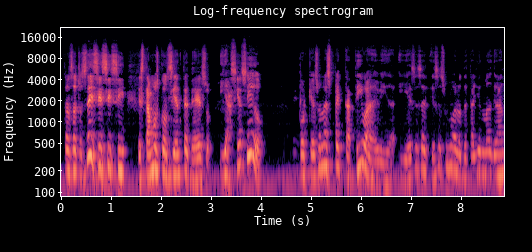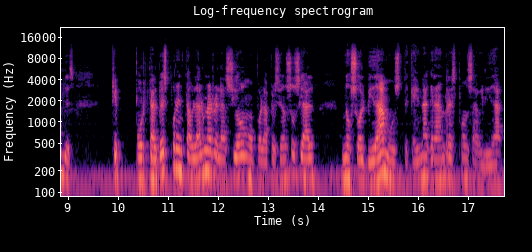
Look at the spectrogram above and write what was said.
Entonces nosotros, sí, sí, sí, sí, estamos conscientes de eso. Y así ha sido, porque es una expectativa de vida y ese es, ese es uno de los detalles más grandes que por tal vez por entablar una relación o por la presión social, nos olvidamos de que hay una gran responsabilidad.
